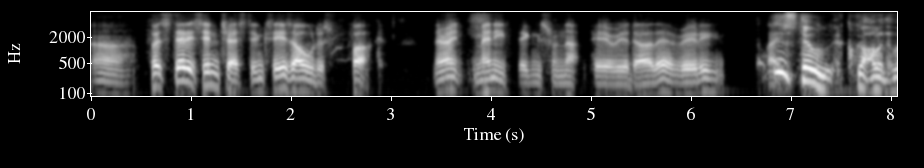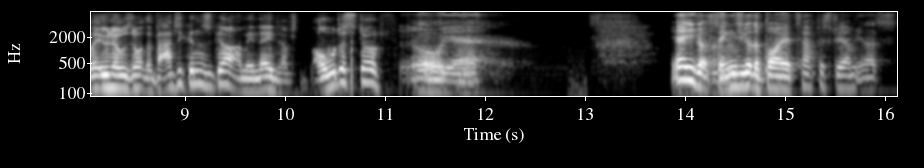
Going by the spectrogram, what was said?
Uh, but still, it's interesting because he is old as fuck. There ain't many things from that period, are there? Really? Like, There's still God, who knows what the Vatican's got. I mean, they have older stuff. Oh yeah. Yeah, you got things. You got the Bayeux Tapestry, haven't you? That's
